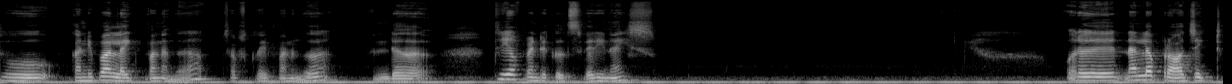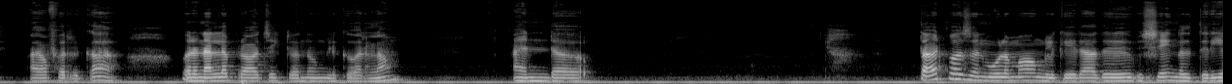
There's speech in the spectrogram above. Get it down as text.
ஸோ கண்டிப்பாக லைக் பண்ணுங்கள் சப்ஸ்கிரைப் பண்ணுங்கள் and three of pentacles very nice ஒரு நல்ல ப்ராஜெக்ட் ஆஃபர் இருக்கா? ஒரு நல்ல ப்ராஜெக்ட் வந்து உங்களுக்கு வரலாம். அண்டு தேர்ட் பர்சன் மூலமாக உங்களுக்கு ஏதாவது விஷயங்கள் தெரிய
